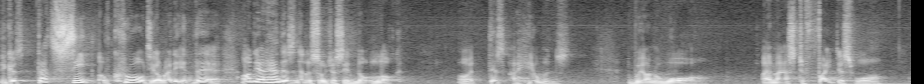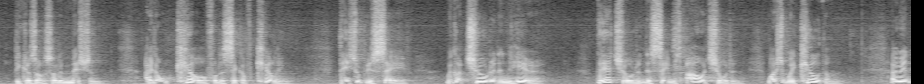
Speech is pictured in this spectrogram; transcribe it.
because that seed of cruelty already in there. On the other hand, there's another soldier saying, no, look, all right, these are humans. We're on a war. I'm asked to fight this war because of a certain mission. I don't kill for the sake of killing. They should be saved. We got children in here. Their children, the same as our children. Why should we kill them? I mean,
